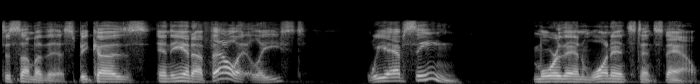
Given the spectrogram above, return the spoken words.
to some of this because in the NFL, at least, we have seen more than one instance now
